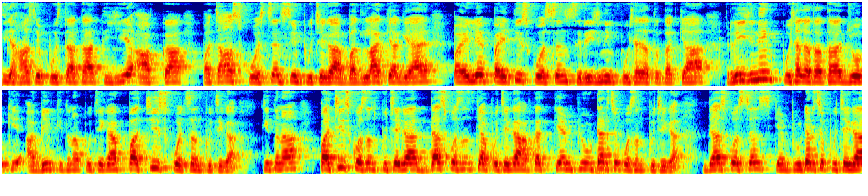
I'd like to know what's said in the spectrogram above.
यहाँ से पूछता था तो ये आपका पचास क्वेश्चन से पूछेगा। बदला क्या गया है? पहले पैंतीस क्वेश्चन रीजनिंग पूछा जाता था। क्या? रीजनिंग पूछा जाता था, जो कि अभी कितना पूछेगा? पच्चीस क्वेश्चन पूछेगा। कितना? पच्चीस क्वेश्चन पूछेगा। दस क्वेश्चन क्या पूछेगा? आपका कंप्यूटर से क्वेश्चन पूछेगा। दस क्वेश्चन कंप्यूटर से पूछेगा।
